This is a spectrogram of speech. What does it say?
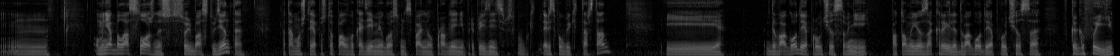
у меня была сложная судьба студента, потому что я поступал в Академию госмуниципального управления при президенте Республики, Республики Татарстан, и два года я проучился в ней. Потом ее закрыли, два года я проучился в КГФИ,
